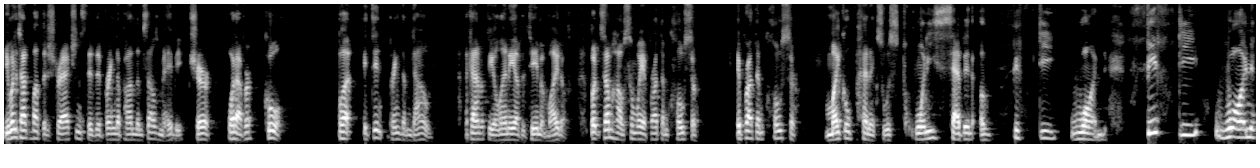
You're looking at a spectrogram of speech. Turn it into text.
You want to talk about the distractions? Did they bring upon themselves? Maybe. Sure. Whatever. Cool. But it didn't bring them down. I kind of feel any other team it might have. But somehow, some way, it brought them closer. It brought them closer. Michael Penix was 27 of 51. 51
